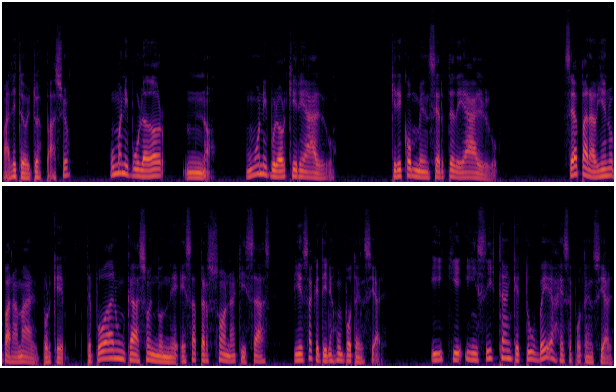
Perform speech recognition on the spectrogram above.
¿Vale? Te doy tu espacio. Un manipulador, no. Un manipulador quiere algo. Quiere convencerte de algo. Sea para bien o para mal, porque te puedo dar un caso en donde esa persona quizás piensa que tienes un potencial y que insista en que tú veas ese potencial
